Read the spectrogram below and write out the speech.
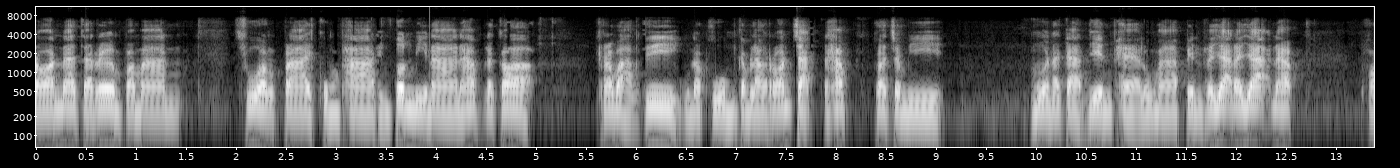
ร้อนน่าจะเริ่มประมาณช่วงปลายกุมภาถึงต้นมีนานะครับ แล้วก็ระหว่างที่อุณหภูมิกำลังร้อนจัดนะครับ ก็จะมีมวลอากาศเย็นแผ่ลงมาเป็นระยะระยะนะครับ พอ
